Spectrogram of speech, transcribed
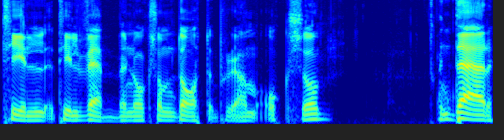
till, till webben och som datorprogram också. Där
